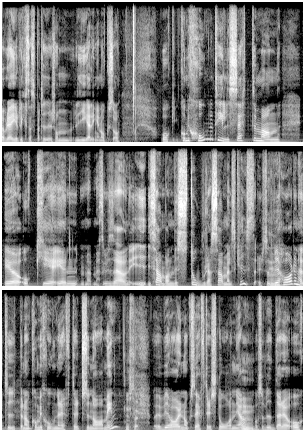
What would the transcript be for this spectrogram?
övriga riksdagspartier som regeringen också. Och kommissioner tillsätter man eh, och eh, en, ska vi säga, i, i samband med stora samhällskriser. Så Mm. vi har den här typen av kommissioner efter tsunamin. Vi har den också efter Estonia Mm. och så vidare. Och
